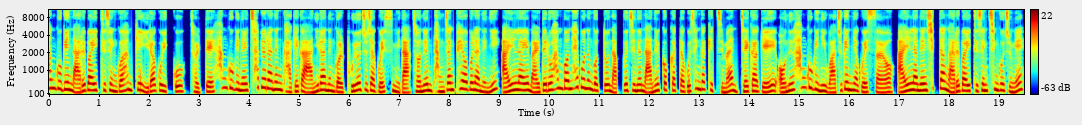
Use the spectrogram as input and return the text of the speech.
한국인 아르바이트생과 함께 일하고 있고 절대 한국인을 차별하는 가게가 아니라는 걸 보여주자고 했습니다. 저는 당장 폐업을 하느니 아일라의 말대로 한번 해보는 것도 나쁘지는 않을 것 같다고 생각했지만 제 가게에 어느 한국인이 와주겠냐고 했어요. 아일라는 식당 아르바이트생 친구 중에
